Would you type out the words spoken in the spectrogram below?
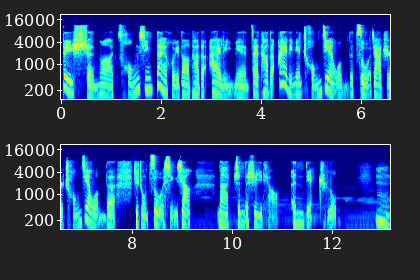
被神啊重新带回到他的爱里面，在他的爱里面重建我们的自我价值，重建我们的这种自我形象，那真的是一条恩典之路。嗯，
